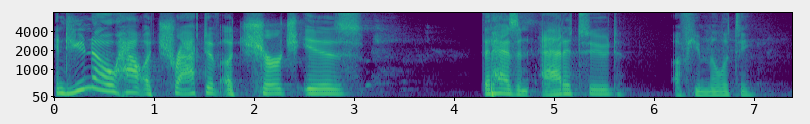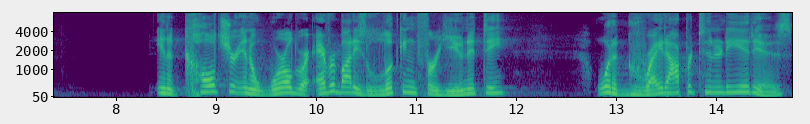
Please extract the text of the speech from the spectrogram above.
And do you know how attractive a church is that has an attitude of humility? In a culture, in a world where everybody's looking for unity, what a great opportunity it is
